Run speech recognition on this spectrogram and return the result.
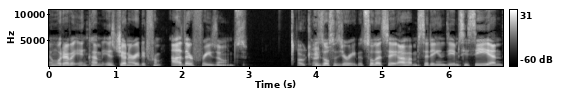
And whatever income is generated from other free zones okay. is also zero rated. So let's say I'm sitting in DMCC and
